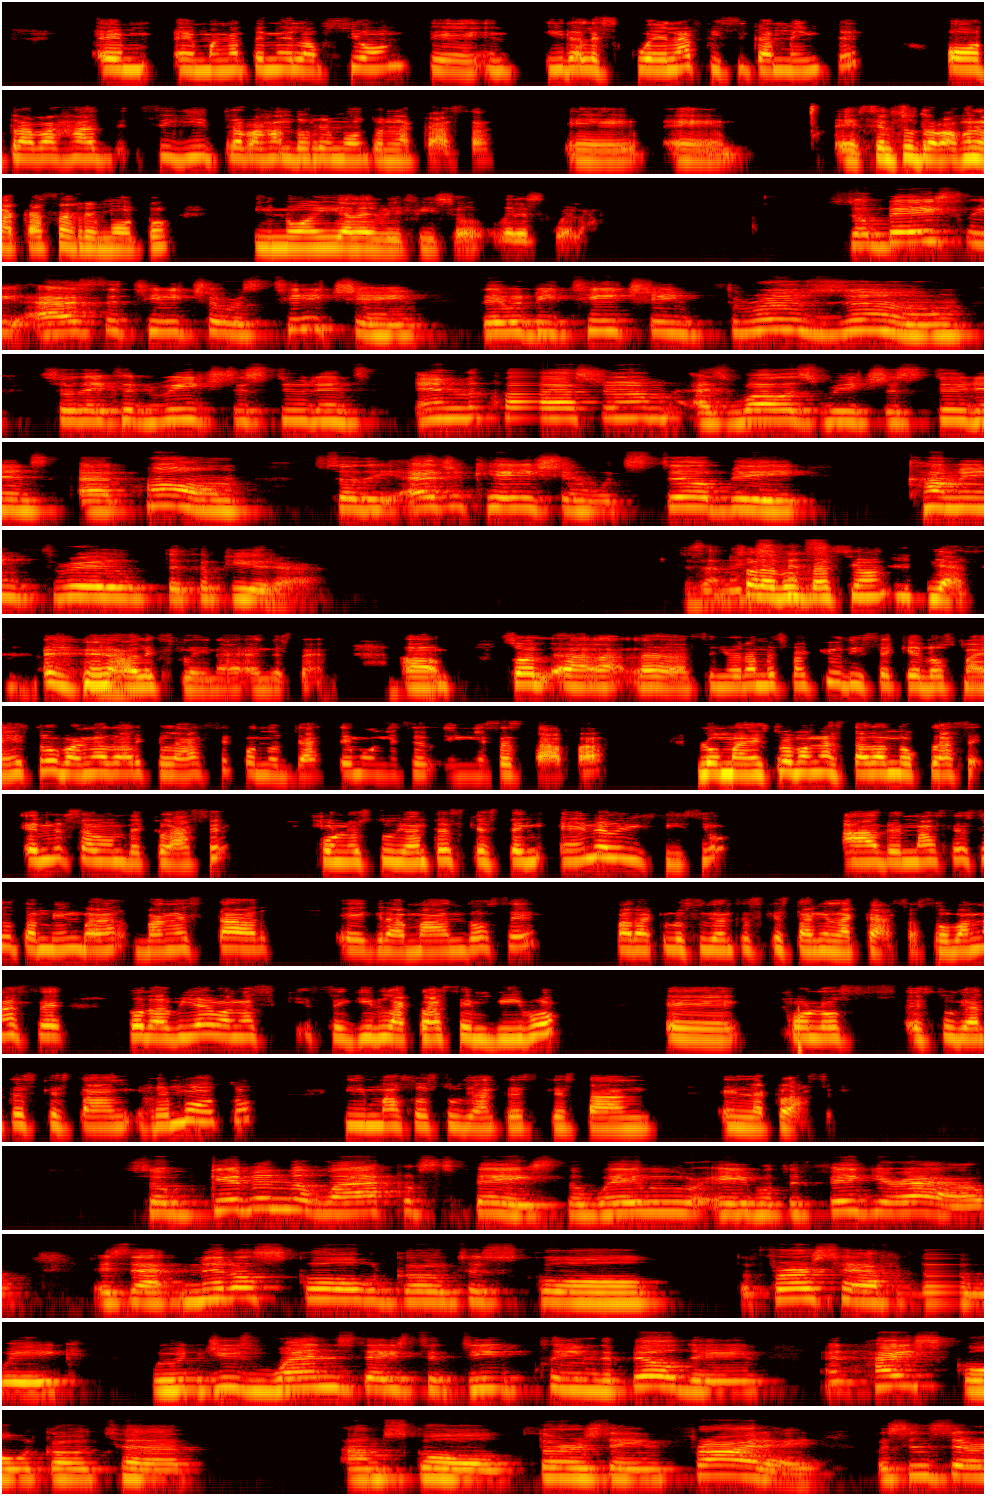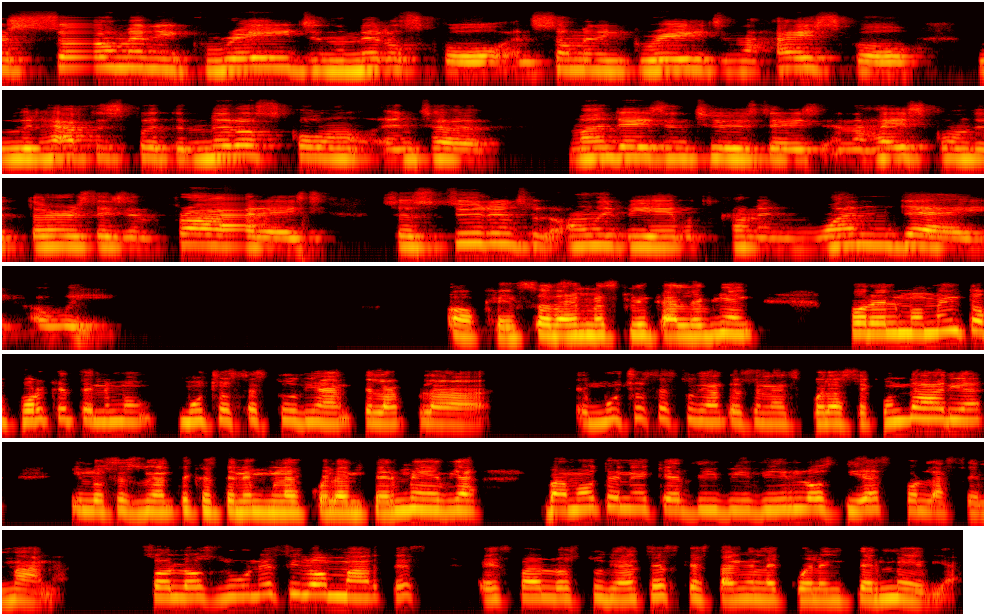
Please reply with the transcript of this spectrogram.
eh, eh, van a tener la opción de ir a la escuela físicamente o trabajar, seguir trabajando remoto en la casa, eh, eh, hacer su trabajo en la casa remoto y no ir al edificio de la escuela. So basically, as the teacher was teaching, they would be teaching through Zoom so they could reach the students in the classroom as well as reach the students at home. So the education would still be coming through the computer. Does that make so sense? la educación, yes, I'll explain, I understand. Um, so la, la señora. McHugh dice que los maestros van a dar clase cuando ya estemos en, ese, en esa etapa. Los maestros van a estar dando clase en el salón de clase con los estudiantes que estén en el edificio. Además de eso, también va, van a estar eh, grabándose para que los estudiantes que están en la casa. So van a hacer, todavía van a seguir la clase en vivo eh, con los estudiantes que están remoto y más los estudiantes que están en la clase. So given the lack of space, the way we were able to figure out is that middle school would go to school the first half of the week. We would use Wednesdays to deep clean the building and high school would go to um, school Thursday and Friday. But since there are so many grades in the middle school and so many grades in the high school, we would have to split the middle school into Mondays and Tuesdays and the high school into Thursdays and Fridays. So students would only be able to come in one day a week. Ok, so déjeme explicarle bien. Por el momento, porque tenemos muchos estudiantes, la, la, muchos estudiantes en la escuela secundaria y los estudiantes que tenemos en la escuela intermedia, vamos a tener que dividir los días por la semana. Son los lunes y los martes es para los estudiantes que están en la escuela intermedia.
